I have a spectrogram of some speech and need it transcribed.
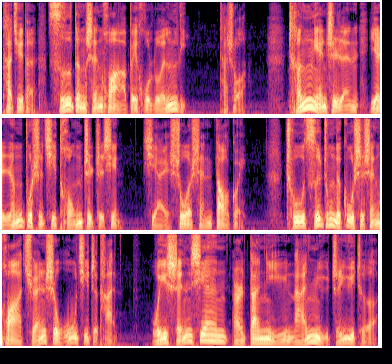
他觉得此等神话背乎伦理。他说：“成年之人也仍不失其童稚之心。”喜爱说神道鬼，《楚辞》中的故事神话全是无稽之谈，唯神仙而单溺于男女之欲者，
